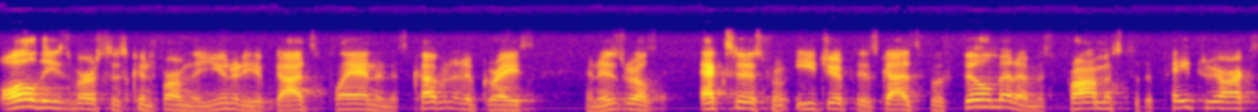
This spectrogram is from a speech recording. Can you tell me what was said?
All these verses confirm the unity of God's plan and his covenant of grace, and Israel's exodus from Egypt is God's fulfillment of his promise to the patriarchs,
